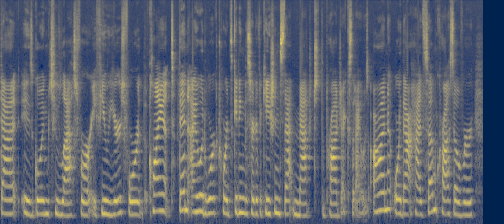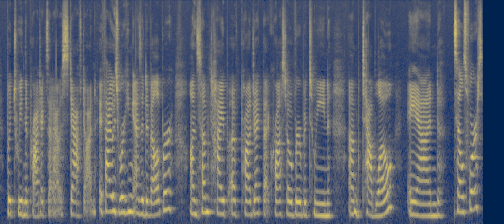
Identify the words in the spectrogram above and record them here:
that is going to last for a few years for the client. Then I would work towards getting the certifications that matched the projects that I was on or that had some crossover between the projects that I was staffed on. If I was working as a developer on some type of project that crossed over between um, Tableau and Salesforce,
